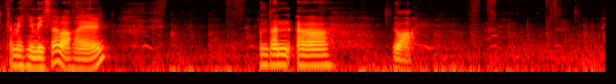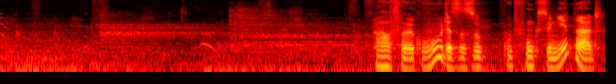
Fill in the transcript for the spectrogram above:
Ich kann mich nämlich selber heilen. Und dann, äh, ja. Oh, voll gut, dass es so gut funktioniert hat.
